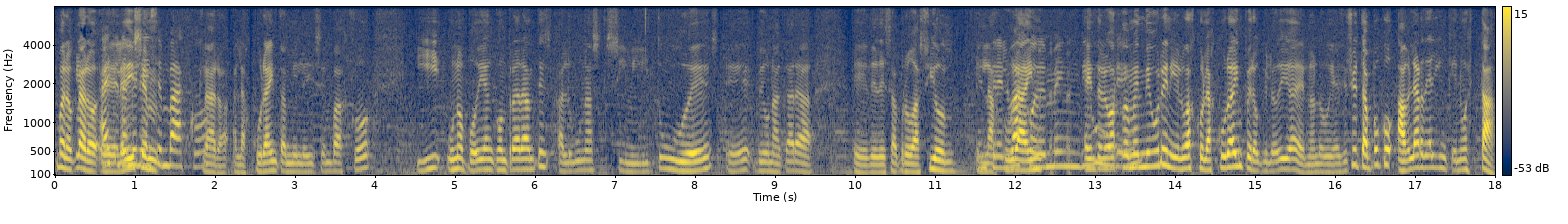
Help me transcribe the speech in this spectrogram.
Bueno, claro, A este eh, le, también le dicen, dicen vasco. Claro, a las Curain también le dicen vasco. Y uno podía encontrar antes algunas similitudes. eh, veo una cara eh, de desaprobación en las Entre el vasco Curain. de Mendiguren. Entre el vasco de Mendiguren y el vasco de las Curain, pero que lo diga él, no lo voy a decir. Yo tampoco hablar de alguien que no está.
